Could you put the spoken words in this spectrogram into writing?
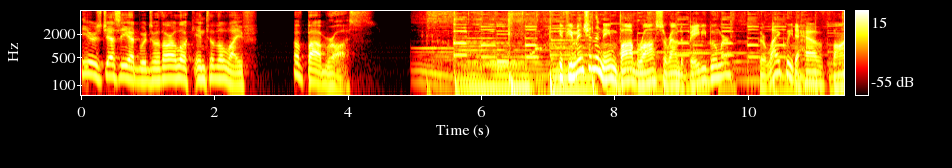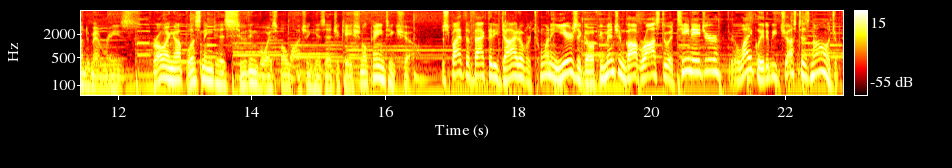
Here's Jesse Edwards with our look into the life of Bob Ross. If you mention the name Bob Ross around a baby boomer, they're likely to have fond memories growing up listening to his soothing voice while watching his educational painting show. Despite the fact that he died over 20 years ago, if you mention Bob Ross to a teenager, they're likely to be just as knowledgeable.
